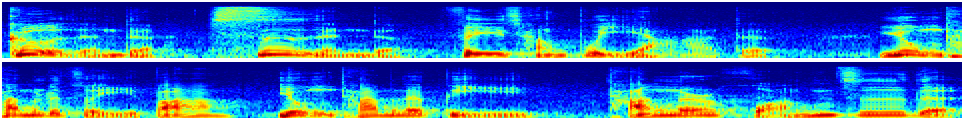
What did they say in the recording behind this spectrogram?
个人的、私人的、非常不雅的，用他们的嘴巴、用他们的笔，堂而皇之的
